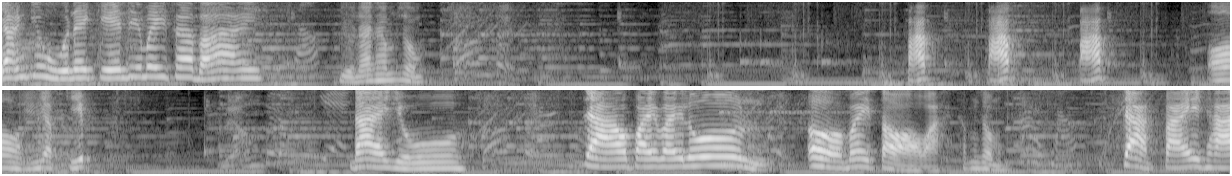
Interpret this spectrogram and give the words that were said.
ยังอยู่ในเกณฑ์ที่ไม่สบาย อยู่นะท่านผู้ชมปั๊บปั๊บปั๊บโอ้เงียบกริฟ ได้อยู่ ยาวไปไวรุ่นโอ้ไม่ต่อว่ะท่านผู้ชม จัดไปใช้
